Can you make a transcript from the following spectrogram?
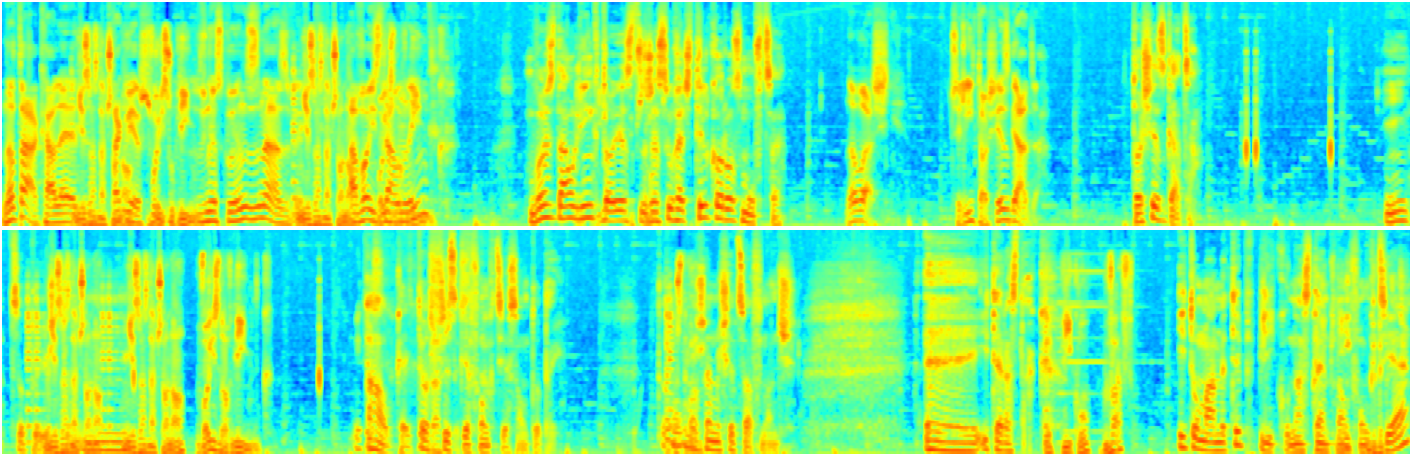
No tak, ale Nie zaznaczono tak wiesz, voice wnioskując z nazwy. Nie zaznaczono A voice downlink? Voice downlink to jest, że słychać tylko rozmówcę. No właśnie. Czyli to się zgadza. To się zgadza. I co tu jeszcze? Nie zaznaczono, nie zaznaczono voice downlink. To A, jest okej, to chyba wszystkie funkcje są tutaj. To możemy się cofnąć. E, I teraz tak. Typ pliku WAV. I tu mamy typ pliku, następną funkcję.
